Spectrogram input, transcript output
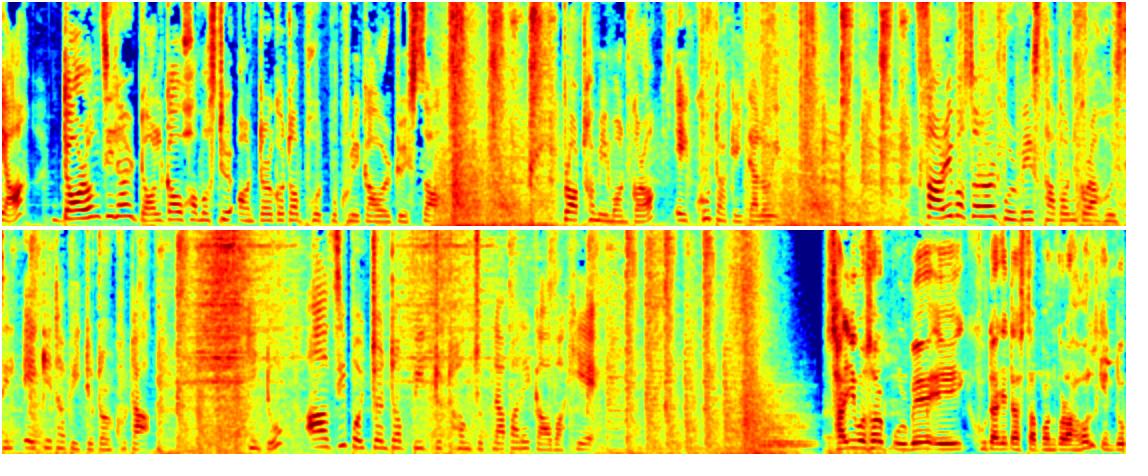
এয়া দৰং জিলাৰ দলগাঁও সমষ্টিৰ অন্তৰ্গত ভোটপুখুৰী গাঁৱৰ দৃশ্য। প্ৰথমে মন কৰক এই খুঁটাকেইটালৈ চাৰি বছৰৰ পূৰ্বে স্থাপন কৰা হৈছিল এইকেইটা বিদ্যুতৰ খুঁটা। কিন্তু আজি পৰ্যন্ত বিদ্যুৎ সংযোগ নাপালে গাঁওবাসীয়ে। চাৰি বছৰ পূৰ্বে এই খুঁটাকেইটা স্থাপন কৰা হ'ল কিন্তু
